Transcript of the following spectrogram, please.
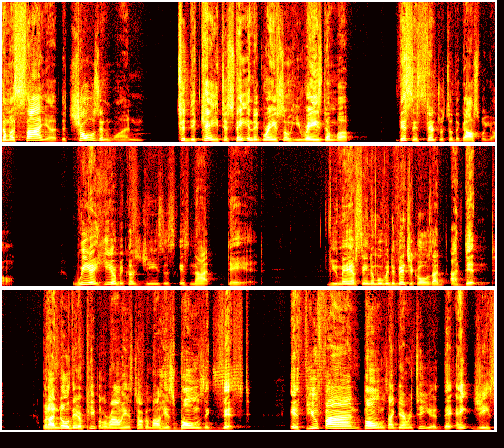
the Messiah, the chosen one, to decay, to stay in the grave, so he raised them up. This is central to the gospel, y'all. We are here because Jesus is not dead. You may have seen the movie Da Vinci Codes, I, I didn't. But I know there are people around here talking about his bones exist. If you find bones, I guarantee you they ain't Jesus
